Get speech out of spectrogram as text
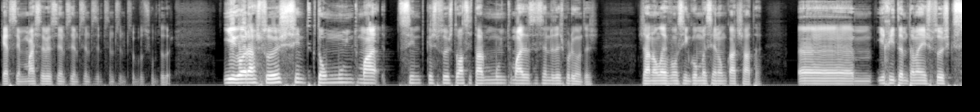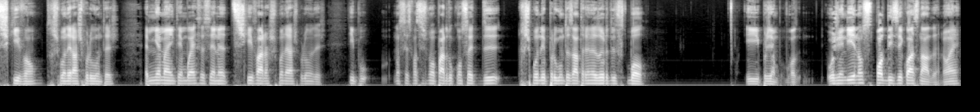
quero sempre mais saber sempre, sempre, sempre, sempre, sempre, sempre sobre os computadores. E agora as pessoas sinto que estão muito mais. Sinto que as pessoas estão a aceitar muito mais essa cena das perguntas. Já não levam assim como uma cena um bocado chata. Ahm, Irrita-me também as pessoas que se esquivam de responder às perguntas. A minha mãe tem boa essa cena de se esquivar a responder às perguntas. Tipo, não sei se vocês estão a par do conceito de responder perguntas ao treinador de futebol. E, por exemplo, hoje em dia não se pode dizer quase nada, não é?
